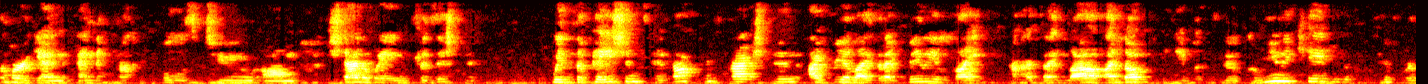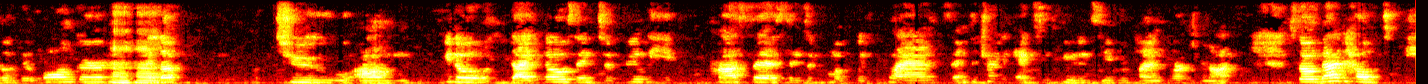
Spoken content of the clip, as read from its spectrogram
summer again and then got exposed to um, shadowing physicians. With the patients and doctor interaction, I realized that I really like that. I love I love being able to communicate with the patient for a little bit longer. I Mm-hmm. love to um, you know diagnose and to really process and to come up with plans and to try to execute and see if the plan works or not. So that helped me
